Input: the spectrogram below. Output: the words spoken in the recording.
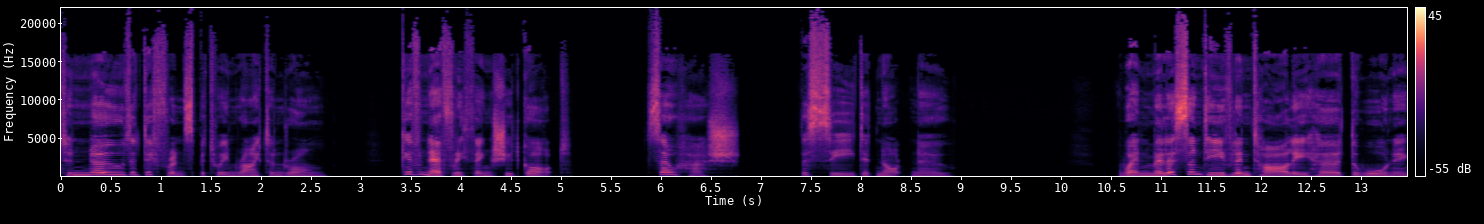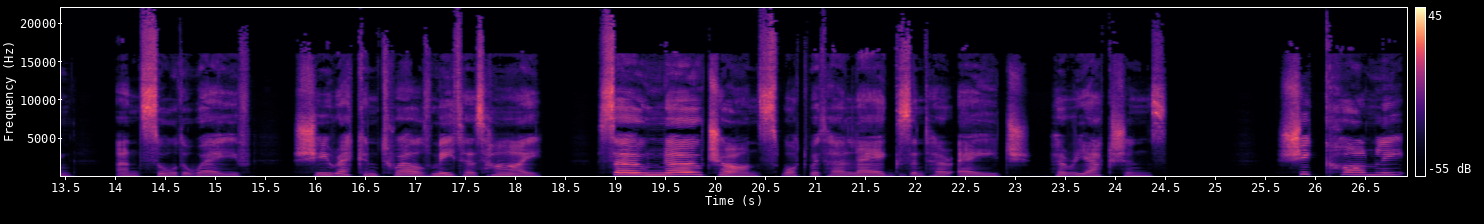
to know the difference between right and wrong, given everything she'd got. So hush, the sea did not know. When Millicent Evelyn Tarley heard the warning, and saw the wave, she reckoned twelve metres high. So no chance, what with her legs and her age, her reactions. She calmly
